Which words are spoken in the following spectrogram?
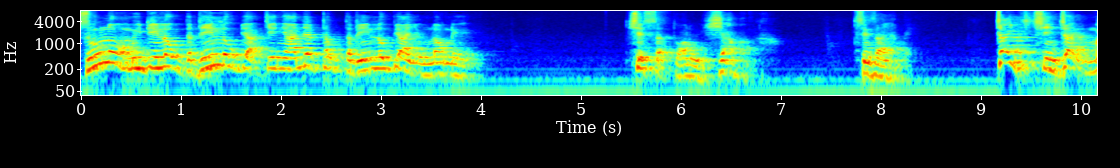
ဇွန်းလုံးမီတင်လုံးတည်င်းလုံးပြကျင်ညာချက်ထုတ်တည်င်းလုံးပြယုံလောက်နဲ့ရှစ်ဆက်သွားလို့ရပါမလား စဉ်းစားရမယ်ကြိုက်ချင်ကြိုက်မ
